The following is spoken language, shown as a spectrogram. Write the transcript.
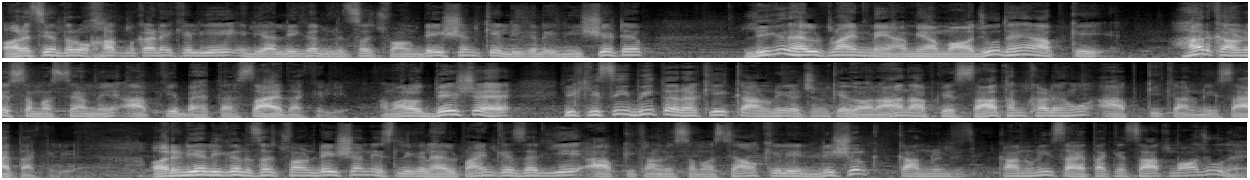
और इसी अंतर को खत्म करने के लिए इंडिया लीगल रिसर्च फाउंडेशन के लीगल इनिशिएटिव, लीगल हेल्पलाइन में हम यहाँ मौजूद हैं आपकी हर कानूनी समस्या में आपकी बेहतर सहायता के लिए। हमारा उद्देश्य है कि किसी भी तरह की कानूनी रचना के दौरान आपके साथ हम खड़े हों आपकी कानूनी सहायता के लिए। और इंडिया लीगल रिसर्च फाउंडेशन इस लीगल हेल्पलाइन के ज़रिए आपकी कानूनी समस्याओं के लिए निशुल्क कानूनी कानूनी सहायता के साथ मौजूद है।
